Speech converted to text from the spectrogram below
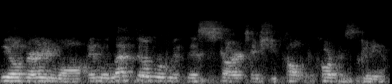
the ovarian wall, and we're left over with this scar tissue called the corpus luteum.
